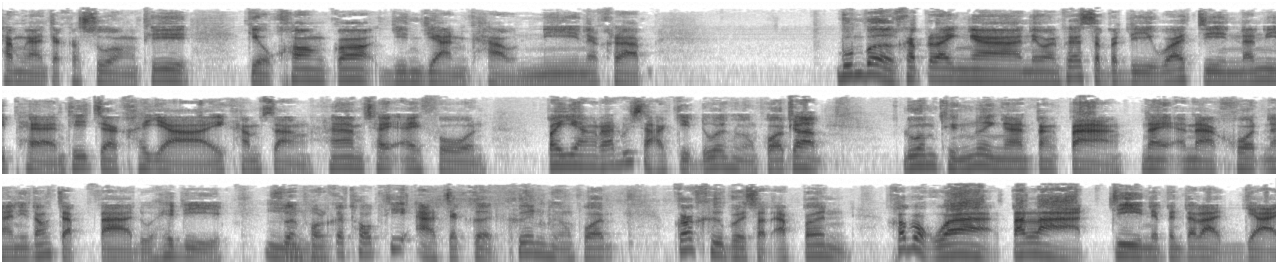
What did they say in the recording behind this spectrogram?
ทำงานจากกระทรวงที่เกี่ยวข้องก็ยืนยันข่าวนี้นะครับบูมเบิร์กครับรายงานในวันพฤหัสบดีว่าจีนนั้นมีแผนที่จะขยายคำสั่งห้ามใช้ iPhone ไปยังรัฐวิสาหกิจด้วยคุณสงพจน์ครับรวมถึงหน่วยงานต่างๆ ในอนาคตนะนี่ต้องจับตาดูให้ดี ส่วนผลกระทบที่อาจจะเกิดขึ้นคุณสงพจน์ก็คือบริษัท Apple เขาบอกว่าตลาดจีนเนี่ยเป็นตลาดใหญ่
